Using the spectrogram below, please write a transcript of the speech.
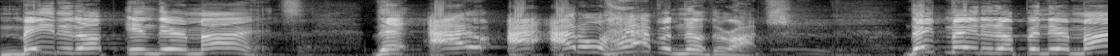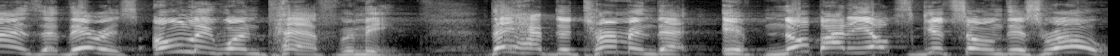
made it up in their minds that I, I, I don't have another option. They've made it up in their minds that there is only one path for me. They have determined that if nobody else gets on this road,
